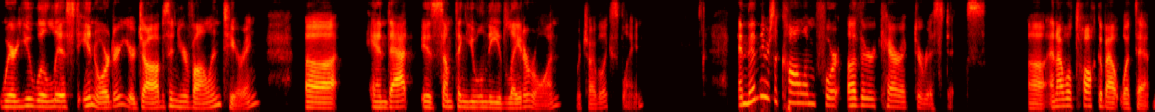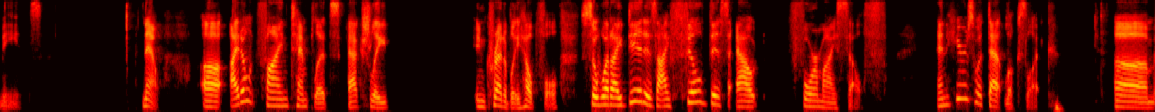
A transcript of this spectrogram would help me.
where you will list in order your jobs and your volunteering. Uh, and that is something you will need later on, which I will explain. And then there's a column for other characteristics. Uh, and I will talk about what that means. Now, uh, I don't find templates actually incredibly helpful. So what I did is I filled this out for myself. And here's what that looks like. Um,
